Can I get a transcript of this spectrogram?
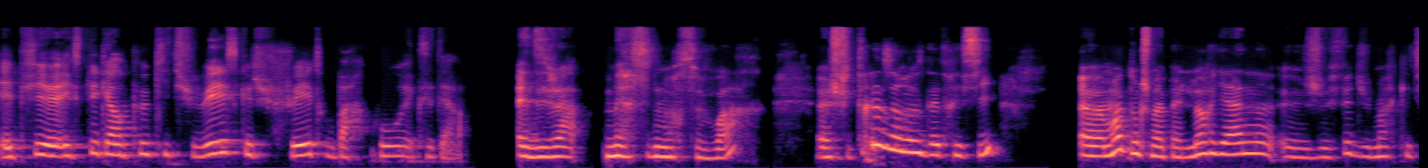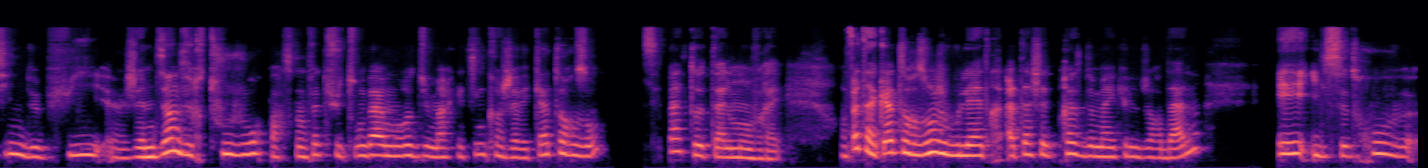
Et puis euh, explique un peu qui tu es, ce que tu fais, ton parcours, etc. Et déjà, merci de me recevoir. Euh, je suis très heureuse d'être ici. Euh, moi, donc, je m'appelle Lauriane, euh, je fais du marketing depuis, euh, j'aime bien dire toujours, parce qu'en fait, je suis tombée amoureuse du marketing quand j'avais 14 ans. C'est pas totalement vrai. En fait, à 14 ans, je voulais être attachée de presse de Michael Jordan. Et il se trouve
